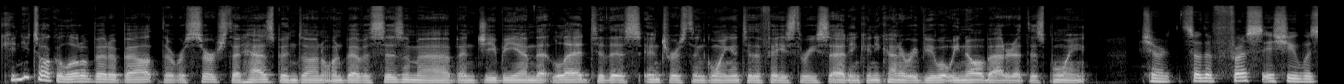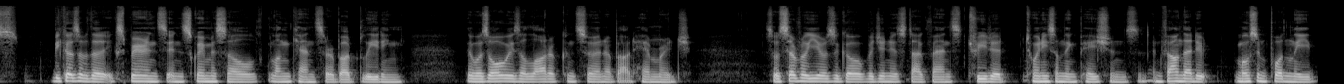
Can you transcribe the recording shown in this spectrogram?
Can you talk a little bit about the research that has been done on bevacizumab and GBM that led to this interest in going into the phase three setting? Can you kind of review what we know about it at this point? Sure. So the first issue was because of the experience in squamous cell lung cancer about bleeding there was always a lot of concern about hemorrhage. So several years ago, Virginia Stark Vance treated 20 something patients and found that it, most importantly,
